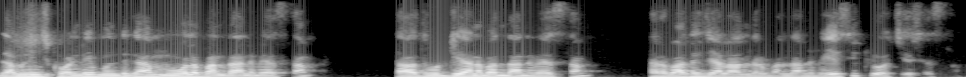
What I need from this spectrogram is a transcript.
గమనించుకోండి ముందుగా మూల బంధాన్ని వేస్తాం తర్వాత ఉద్యాన బంధాన్ని వేస్తాం తర్వాత జలాంధ్ర బంధాన్ని వేసి క్లోజ్ చేసేస్తాం.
